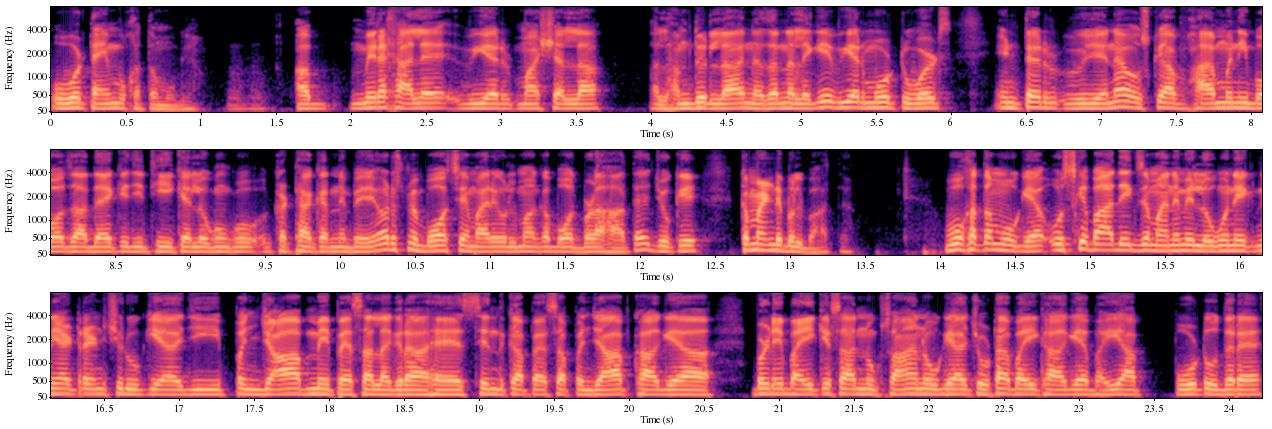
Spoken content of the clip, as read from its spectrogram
ओवर टाइम वो ख़त्म हो गया। अब मेरा ख्याल है वी आर माशाल्लाह अल्हम्दुलिल्लाह, नज़र ना लगे। We are more towards inter ये ना, उसके अब हारमनी बहुत ज़्यादा है कि जी ठीक है, लोगों को इकट्ठा करने पे। और उसमें बहुत से हमारे उलमा का बहुत बड़ा हाथ है, जो कि कमेंडेबल बात है। वो ख़त्म हो गया। उसके बाद एक ज़माने में लोगों ने एक नया ट्रेंड शुरू किया जी। पंजाब में पैसा लग रहा है, सिंध का पैसा पंजाब खा गया। बड़े भाई के साथ नुकसान हो गया, छोटा भाई खा गया। भाई, आप पोर्ट उधर है,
